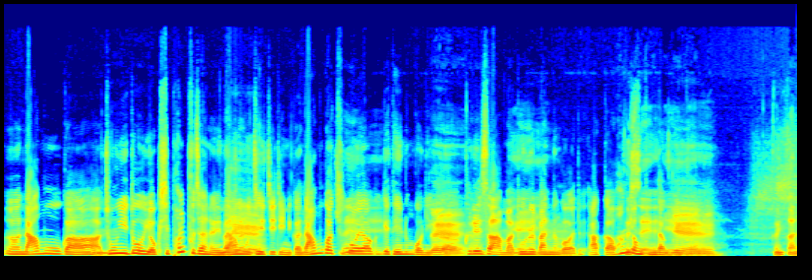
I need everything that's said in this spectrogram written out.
어, 나무가 종이도 역시 펄프잖아요. 네. 나무 재질이니까 나무가 죽어야 네. 그게 되는 거니까. 네. 그래서 아마 예. 돈을 받는 거 같아요. 아까 환경 글쎄, 분담금. 예. 그러니까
